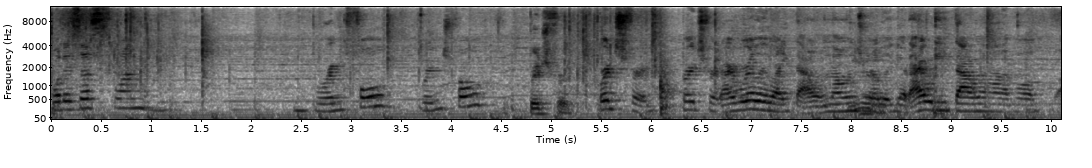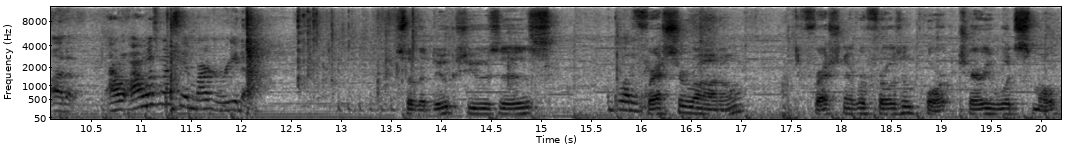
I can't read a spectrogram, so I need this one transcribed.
What is this one? Bridgefold? Bridgefold? Bridgford. Bridgford. Bridgford. I really like that one. That one's Yeah. really good. I would eat that one out of a. Out of, I, I was going to say margarita. So the Duke's uses Bloody Mary. fresh serrano, fresh never frozen pork, cherry wood smoke.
